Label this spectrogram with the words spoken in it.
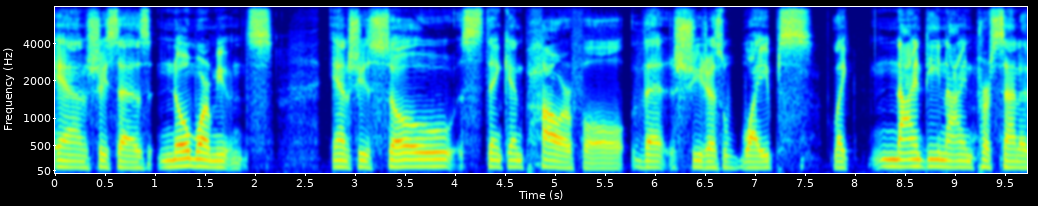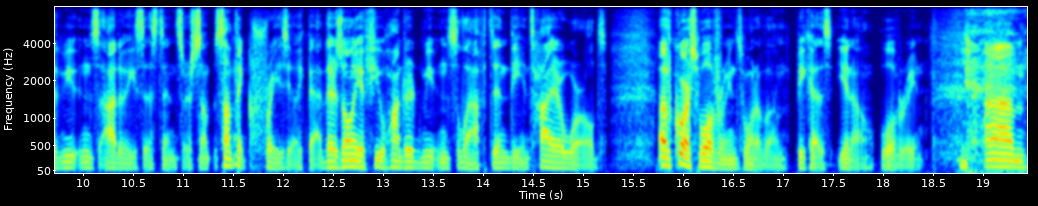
And she says, No more mutants. And she's so stinking powerful that she just wipes like 99% of mutants out of existence or some, something crazy like that. There's only a few hundred mutants left in the entire world. Of course, Wolverine's one of them because, you know, Wolverine. Um,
